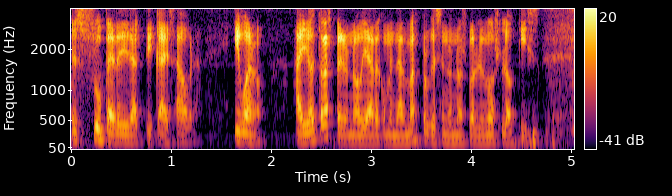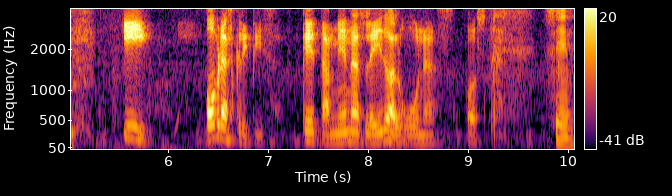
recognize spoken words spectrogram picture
es súper didáctica esa obra. Y bueno, hay otras, pero no voy a recomendar más porque si no nos volvemos loquis. Y obras creepies, que también has leído algunas, Oscar. Sí.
